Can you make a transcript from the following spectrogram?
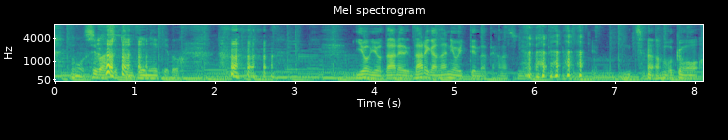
もうしばし聞いてねえけど。いよいよ誰誰が何を言ってんだって話にはなってきますけど。じゃあ僕も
